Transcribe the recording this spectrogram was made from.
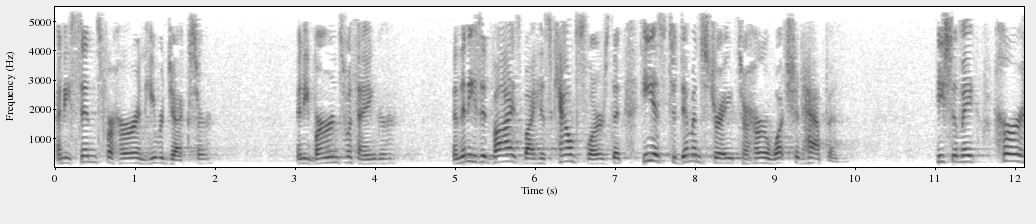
And he sends for her and he rejects her. And he burns with anger. And then he's advised by his counselors that he is to demonstrate to her what should happen. He should make her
